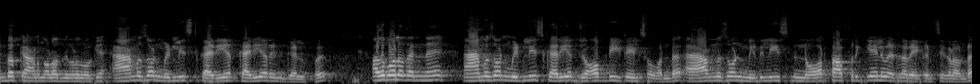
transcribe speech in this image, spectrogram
എന്തൊക്കെയാണെന്നുള്ളത് നിങ്ങൾ നോക്കി Amazon Middle East career career in Gulf. അതുപോലെ തന്നെ Amazon Middle East career job details ഉണ്ട്. ആമസോൺ മിഡിൽ ഈസ്റ്റ് നോർത്ത് ആഫ്രിക്കയിൽ വരുന്ന വേക്കൻസികളുണ്ട്.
